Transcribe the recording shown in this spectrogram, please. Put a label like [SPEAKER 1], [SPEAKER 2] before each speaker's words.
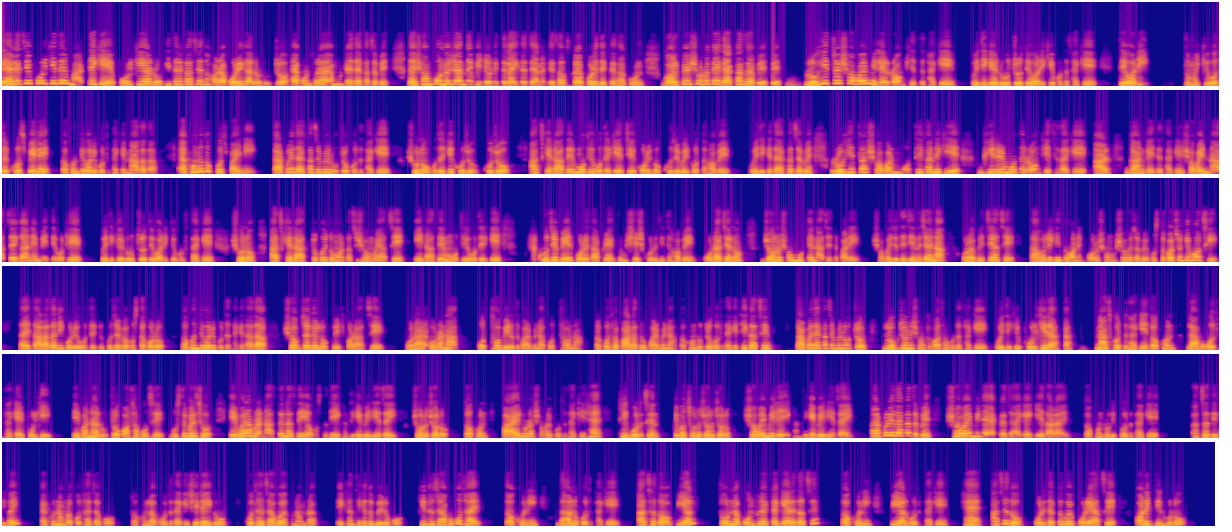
[SPEAKER 1] গ্যারেজে ফুলকিদের মারতে গিয়ে ফুলকি আর রোহিতের কাছে ধরা পড়ে গেল রুদ্র। হ্যাঁ বন্ধুরা, এমনটাই দেখা যাবে। তাই সম্পূর্ণ জানতে ভিডিওটিতে লাইক দিয়ে চ্যানেলটি সাবস্ক্রাইব করে দেখতে থাকুন। গল্পের শুরুতেই দেখা যাবে, রোহিতরা সবাই মিলে রং খেলতে থাকে। ওইদিকে রুদ্র তেওয়ারিকে বলতে থাকে, তেওয়ারি, তুমি কি ওদের খোঁজ পেলে? তখন তেওয়ারি বলতে থাকে, না দাদা, এখনও তো খোঁজ পাইনি। তারপরে দেখা যাবে রুদ্র বলতে থাকে, শোনো, ওদেরকে খোঁজো খোঁজো। আজকে রাতের মধ্যে ওদেরকে যে করে হোক খুঁজে বের করতে হবে। ওইদিকে দেখা যাবে রোহিতরা সবার মধ্যেখানে গিয়ে ভিড়ের মধ্যে রং খেলতে থাকে আর গান গাইতে থাকে। সবাই নাচে গানে মেতে ওঠে। ওইদিকে রুদ্র তিওয়ারিকে বলতে থাকে, শোনো, আজকে রাতটুকুই তোমার কাছে সময় আছে। এই রাতের মধ্যে ওদেরকে খুঁজে বের করে তারপরে একদম শেষ করে দিতে হবে। ওরা যেন জনসম্মুখে না যেতে পারে। সবাই যদি জেনে যায় না ওরা বেঁচে আছে, তাহলে কিন্তু অনেক বড় সমস্যা হয়ে যাবে। বুঝতে পারছ কি বলছি? তাই তাড়াতাড়ি করে ওদেরকে খোঁজার ব্যবস্থা করো। তখন তিওয়ারি বলতে থাকে, দাদা, সব জায়গায় লোক ফিট করা আছে। ওনার, ওরা না কোথাও বেরোতে পারবে না, কোথাও না, আর কোথাও পালাতেও পারবে না। তখন রুদ্র বলতে থাকে, ঠিক আছে। তারপরে দেখা যাবে রুদ্র লোকজনের সঙ্গে কথা বলতে থাকে। ওইদিকে ফুলকিরা নাচ করতে থাকে। তখন লাবু বলতে থাকে ফুলকি, এবার না রুদ্র কথা বলছে, বুঝতে পেরেছ? এবার আমরা নাচতে নাচতে এই অবস্থাতেই এখান থেকে বেরিয়ে যাই। চলো চলো। তখন পায়েল ওরা সবাই বলতে থাকে হ্যাঁ ঠিক বলেছেন। এবার চলো চলো চলো, সবাই মিলে এখান থেকে বেরিয়ে যাই। তারপরে দেখা যাবে সবাই মিলে একটা জায়গায় গিয়ে দাঁড়ায়। তখন রোহিত বলতে থাকে আচ্ছা দিদিভাই এখন আমরা কোথায় যাব? তখন লাভ বলতে থাকে, সেটাই তো, কোথায় যাব এখন আমরা? এখান থেকে তো বেরোবো। কিন্তু যাব কোথায়? তখনই ধানু বলতে থাকে আচ্ছা তো, পিয়াল, তোর না বন্ধুর একটা গ্যারেজ আছে? তখনই পিয়াল বলতে থাকে হ্যাঁ আছে তো, পরিত্যক্ত হয়ে পড়ে আছে অনেক দিন হলো।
